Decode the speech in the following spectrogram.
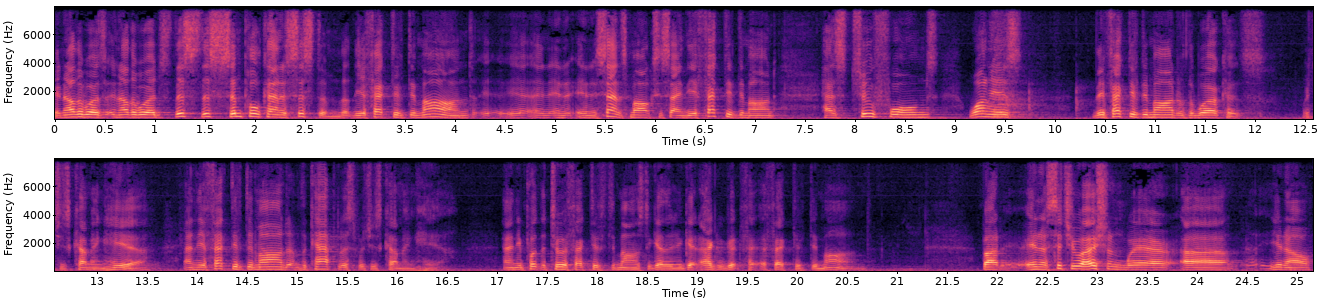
In other words, in other words this, this simple kind of system that the effective demand, in, in, in a sense, Marx is saying the effective demand has two forms. One is the effective demand of the workers, which is coming here, and the effective demand of the capitalist which is coming here. And you put the two effective demands together and you get aggregate effective demand. But in a situation where, uh, you know,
